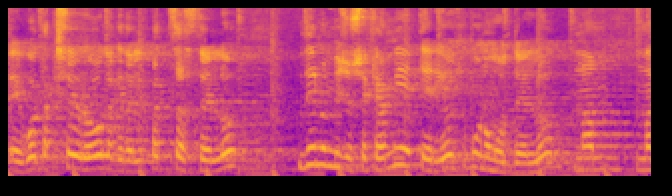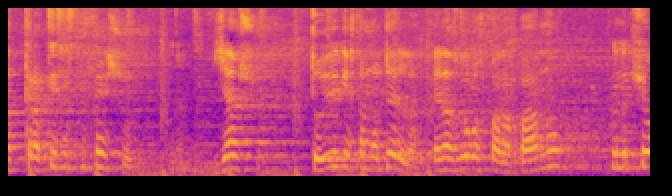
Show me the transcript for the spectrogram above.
εγώ τα ξέρω όλα κτλ. Τι σας θέλω, δεν νομίζω σε καμία εταιρεία, όχι μόνο μοντέλο, να, να κρατήσεις τη θέση σου. Γεια σου. Το ίδιο και στα μοντέλα. Ένας λόγος παραπάνω που είναι πιο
